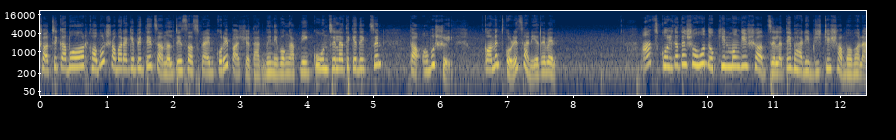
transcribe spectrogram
সঠিক আবহাওয়ার খবর সবার আগে পেতে চ্যানেলটি সাবস্ক্রাইব করে পাশে থাকবেন এবং আপনি কোন জেলা থেকে দেখছেন তা অবশ্যই কমেন্ট করে জানিয়ে দেবেন। আজ কলকাতা সহ দক্ষিণবঙ্গের সব জেলাতে ভারী বৃষ্টির সম্ভাবনা।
